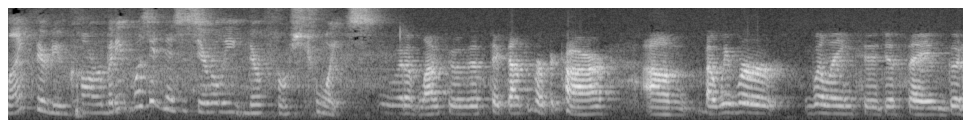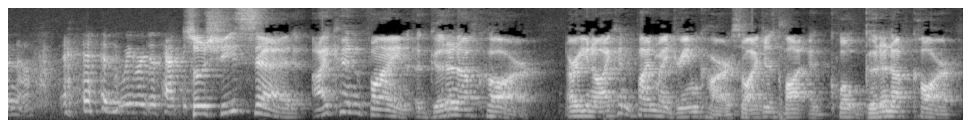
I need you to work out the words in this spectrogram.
liked their new car, but it wasn't necessarily their first choice. We would have loved to have just picked out the perfect car, um, but we were willing to just say good enough. and we were just happy. So she said, I couldn't find a good enough car, or you know, I couldn't find my dream car, so I just bought a quote, good enough car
